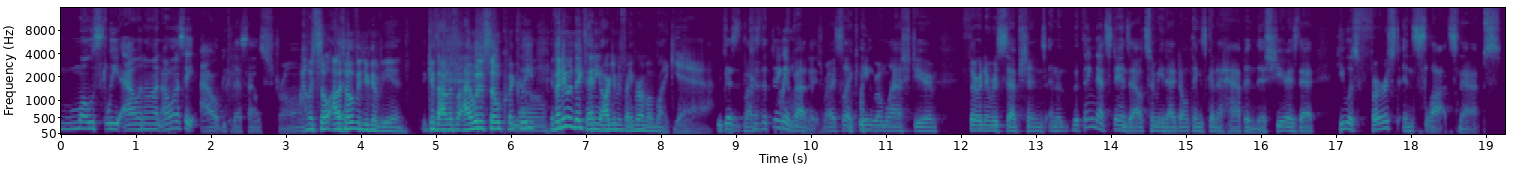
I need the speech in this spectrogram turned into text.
mostly out on. I want to say out because that sounds strong. I was so I was hoping you could be in because I was I would have so quickly. No. If anyone makes any argument for Engram, I'm like, yeah. because because the thing about it, right? It's like Engram last year, third in receptions, and the, the thing that stands out to me that I don't think is going to happen this year is that he was first in slot snaps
